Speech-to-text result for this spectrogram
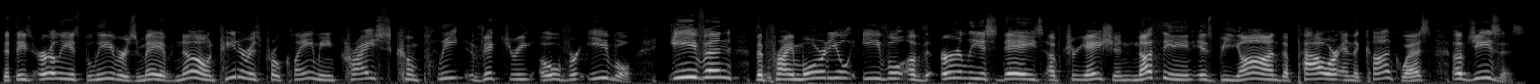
that these earliest believers may have known, Peter is proclaiming Christ's complete victory over evil. Even the primordial evil of the earliest days of creation, nothing is beyond the power and the conquest of Jesus.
